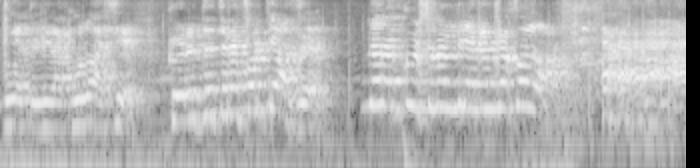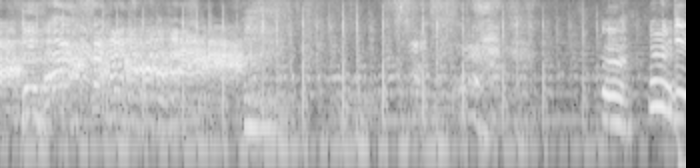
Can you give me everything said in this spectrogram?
pături miraculoase care te teleportează. Dar acum și-l întrebi personal. Unde?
